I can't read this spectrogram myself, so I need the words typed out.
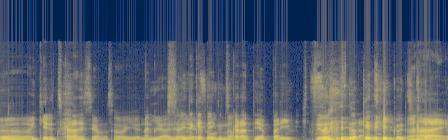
うん生きる力ですよそういうなんかすり抜けていく力ってやっぱり必す要ですから。り抜けていく力、はい。い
